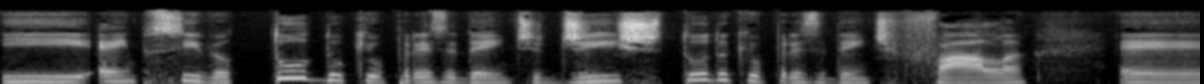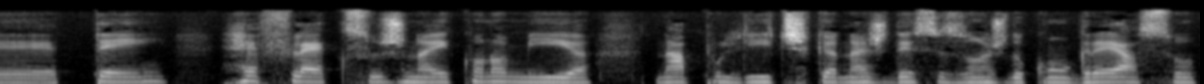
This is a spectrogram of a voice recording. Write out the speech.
E é impossível. Tudo que o presidente diz, tudo que o presidente fala, é, tem reflexos na economia, na política, nas decisões do Congresso,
